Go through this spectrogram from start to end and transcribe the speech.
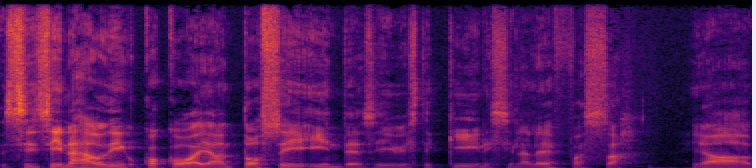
si- siinähän on niin kuin koko ajan tosi intensiivisesti kiinni siinä leffassa. Ja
